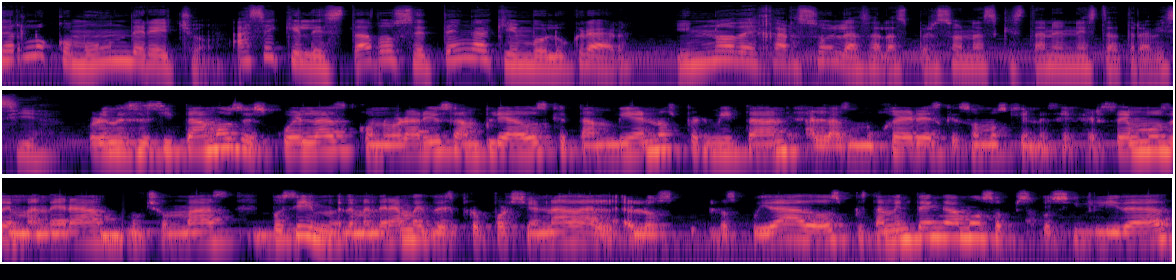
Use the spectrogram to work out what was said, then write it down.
Reconocerlo como un derecho hace que el Estado se tenga que involucrar y no dejar solas a las personas que están en esta travesía. Pero necesitamos escuelas con horarios ampliados que también nos permitan a las mujeres, que somos quienes ejercemos de manera mucho más, pues sí, de manera más desproporcionada los, los cuidados, pues también tengamos posibilidad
